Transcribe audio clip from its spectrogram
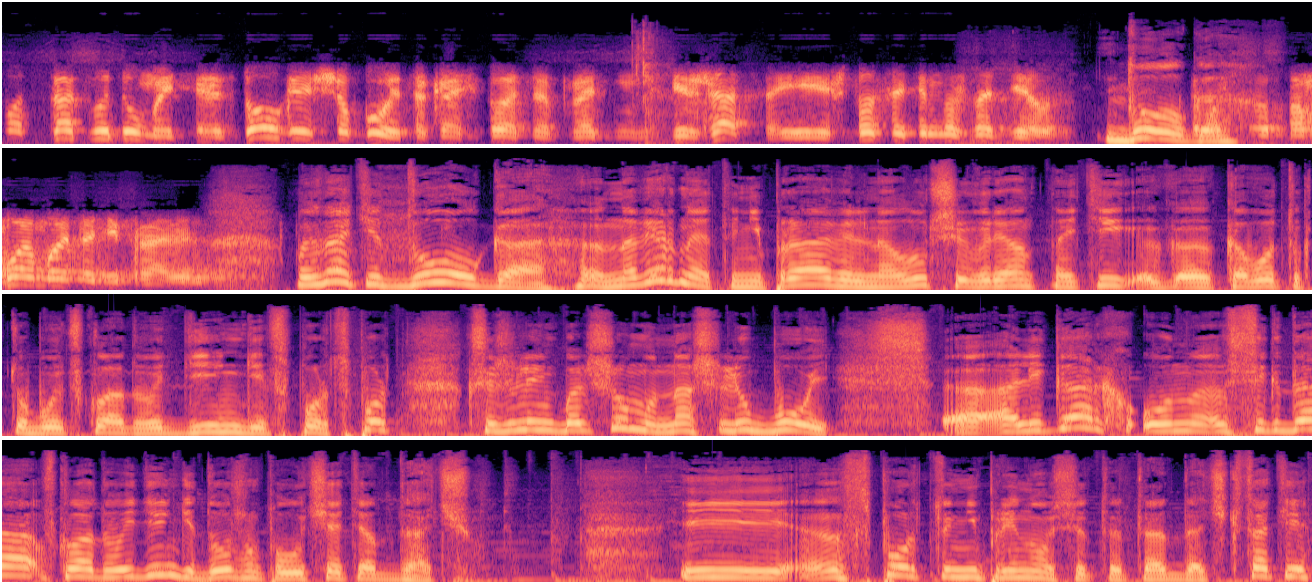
вот как вы думаете, долго еще будет такая ситуация продержаться и что с этим нужно делать? Долго. По-моему, это неправильно. Вы знаете, долго. Наверное, это неправильно. Лучший вариант найти э, кого-то, кто будет вкладывать деньги в спорт. Спорт, к сожалению, большому, наш любой э, олигарх, он всегда, вкладывая деньги, должен получать отдачу. И э, спорт не приносит этой отдачи. Кстати,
